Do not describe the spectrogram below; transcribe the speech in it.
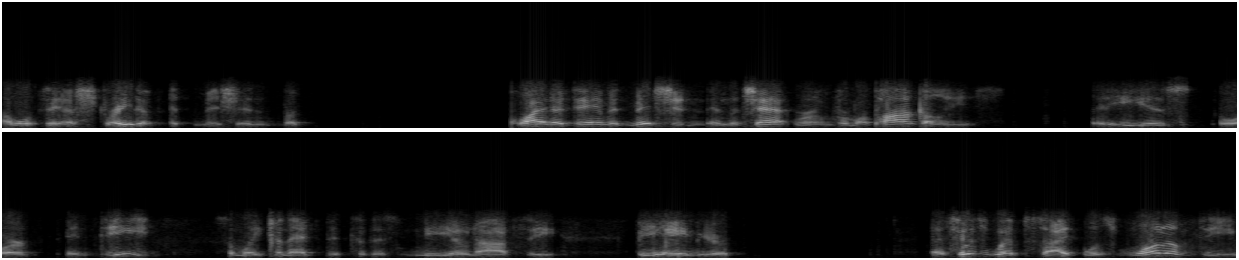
I won't say a straight up admission, but quite a damn admission in the chat room from Apocalypse that he is, or indeed, somebody connected to this neo Nazi behavior. As his website was one of the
